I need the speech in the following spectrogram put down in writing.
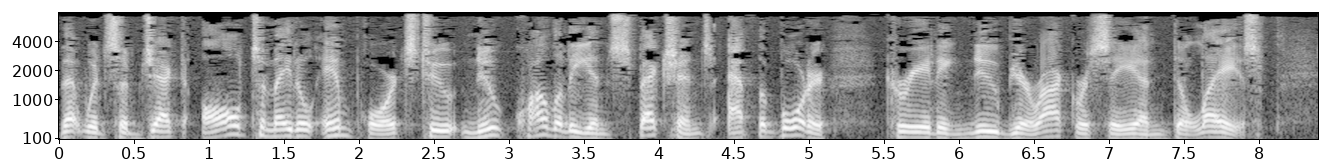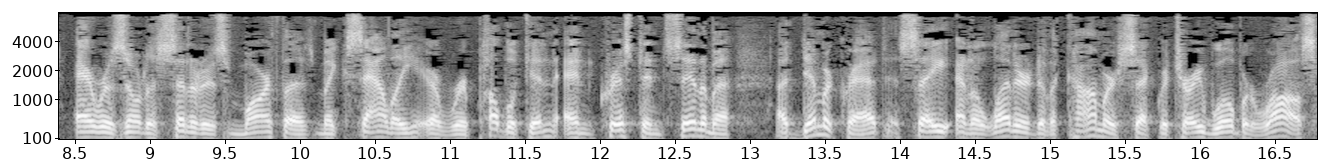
that would subject all tomato imports to new quality inspections at the border, creating new bureaucracy and delays. Arizona Senators Martha McSally, a Republican, and Kyrsten Sinema, a Democrat, say in a letter to the Commerce Secretary Wilbur Ross,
